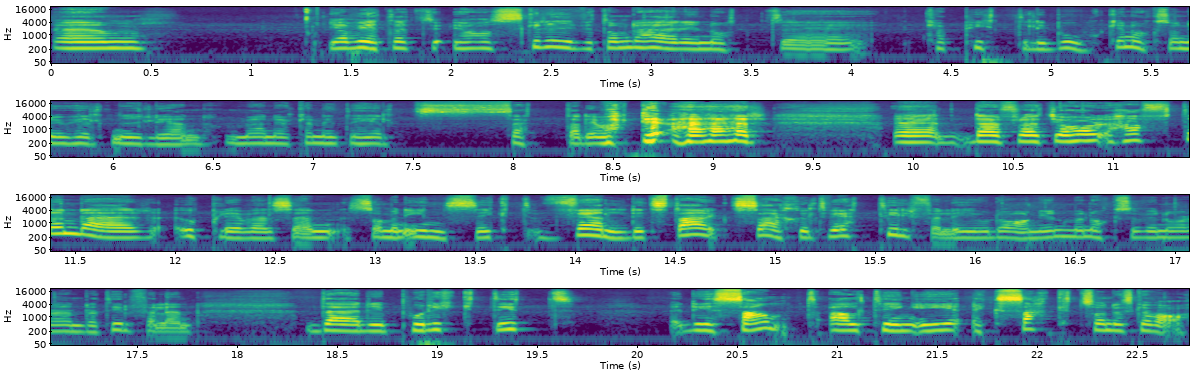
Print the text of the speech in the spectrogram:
Ehm, jag vet att jag har skrivit om det här i något eh, kapitel i boken också nu helt nyligen. Men jag kan inte helt sätta det vart det är. Eh, därför att jag har haft den där upplevelsen som en insikt väldigt starkt. Särskilt vid ett tillfälle i Jordanien men också vid några andra tillfällen. Där det på riktigt, det är sant. Allting är exakt som det ska vara.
